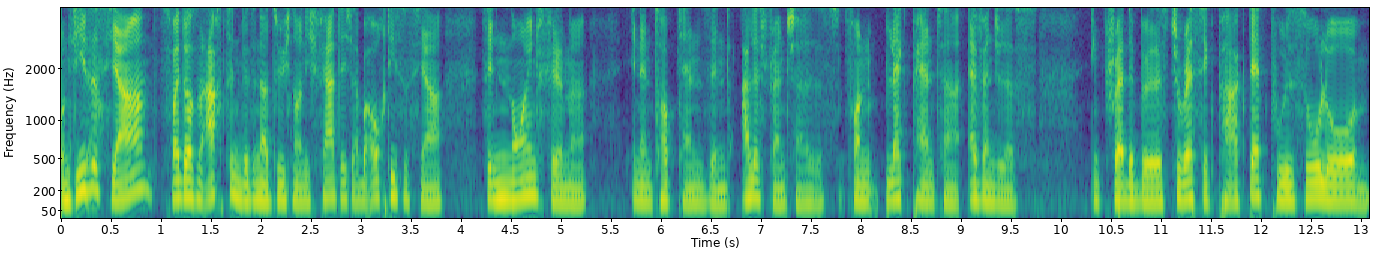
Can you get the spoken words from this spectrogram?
Und dieses ja. Jahr, 2018, wir sind natürlich noch nicht fertig, aber auch dieses Jahr sind neun Filme in den Top 10 sind alles Franchises. Von Black Panther, Avengers, Incredibles, Jurassic Park, Deadpool, Solo,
